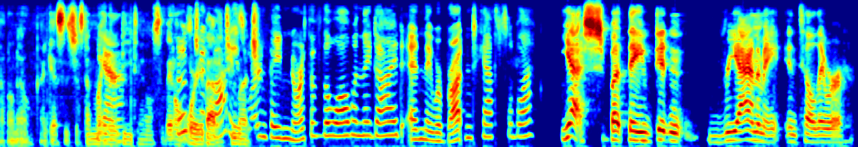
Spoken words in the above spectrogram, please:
I don't know. I guess it's just a minor Yeah. detail, so they don't Those worry dead about it too bodies much. weren't they north of the wall when they died, and they were brought into Castle Black? Yes, but they didn't reanimate until they were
